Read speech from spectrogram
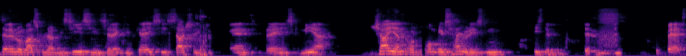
Cerebrovascular disease in selected cases, surgery to prevent brain ischemia, giant or complex aneurysm is the, the, the best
